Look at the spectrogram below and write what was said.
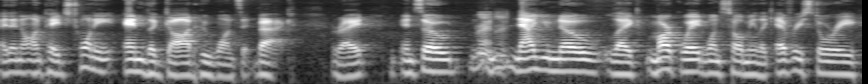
and then on page twenty, and the God who wants it back right? And so n- now you know, like Mark Waid once told me, like every story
